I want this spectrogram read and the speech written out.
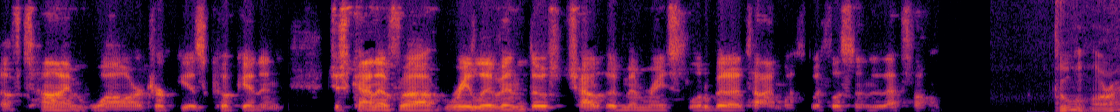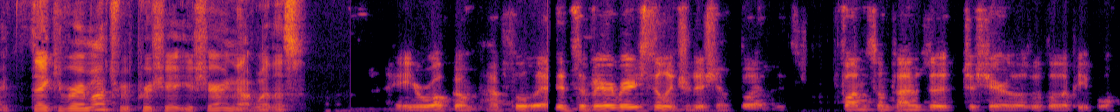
of time while our turkey is cooking and just kind of uh, reliving those childhood memories a little bit at a time with with listening to that song. Cool. All right. Thank you very much. We appreciate you sharing that with us. Hey you're welcome. Absolutely. It's a very very silly tradition but it's fun sometimes to, to share those with other people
